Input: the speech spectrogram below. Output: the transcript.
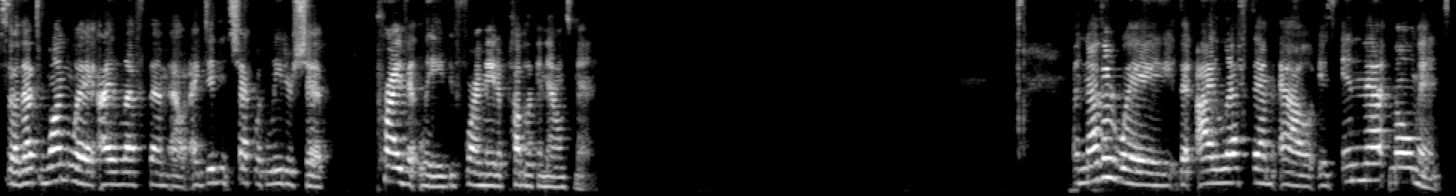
So that's one way I left them out. I didn't check with leadership privately before I made a public announcement. Another way that I left them out is in that moment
